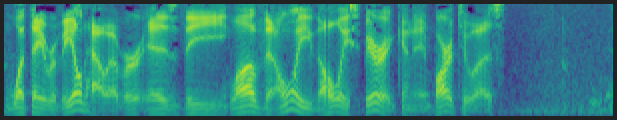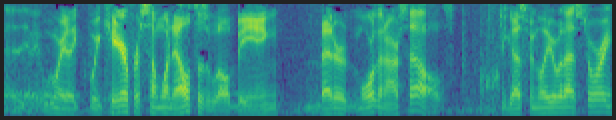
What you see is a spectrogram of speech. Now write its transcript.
What they revealed, however, is the love that only the Holy Spirit can impart to us. Uh, we, we care for someone else's well being better, more than ourselves. You guys familiar with that story?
